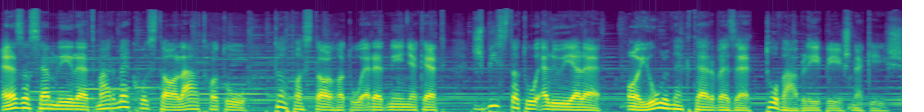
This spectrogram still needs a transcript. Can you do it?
Ez a szemlélet már meghozta a látható, tapasztalható eredményeket, s biztató előjele a jól megtervezett továbblépésnek is.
